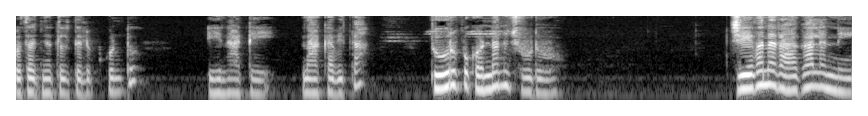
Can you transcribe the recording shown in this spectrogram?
కృతజ్ఞతలు తెలుపుకుంటూ ఈనాటి నా కవిత తూర్పు కొండను చూడు. జీవన రాగాలన్నీ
